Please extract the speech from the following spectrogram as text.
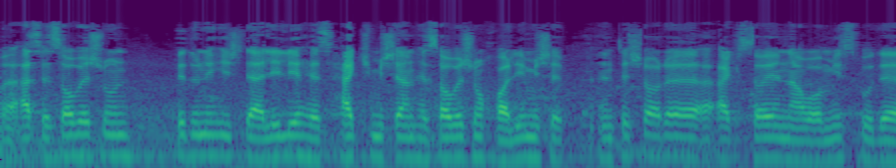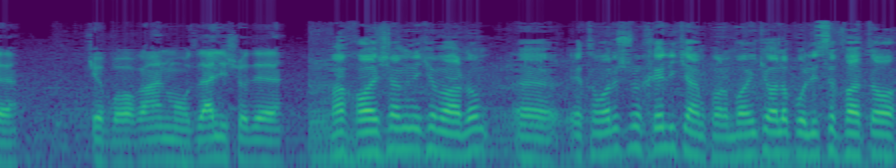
از حسابشون بدون هیچ دلیلی حس هک میشن حسابشون خالی میشه. انتشار عکسای نوامیس بوده که واقعا موزلی شده. من خواهشم اینه که مردم اعتمادشون خیلی کم کنن. با اینکه حالا پلیس فتا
